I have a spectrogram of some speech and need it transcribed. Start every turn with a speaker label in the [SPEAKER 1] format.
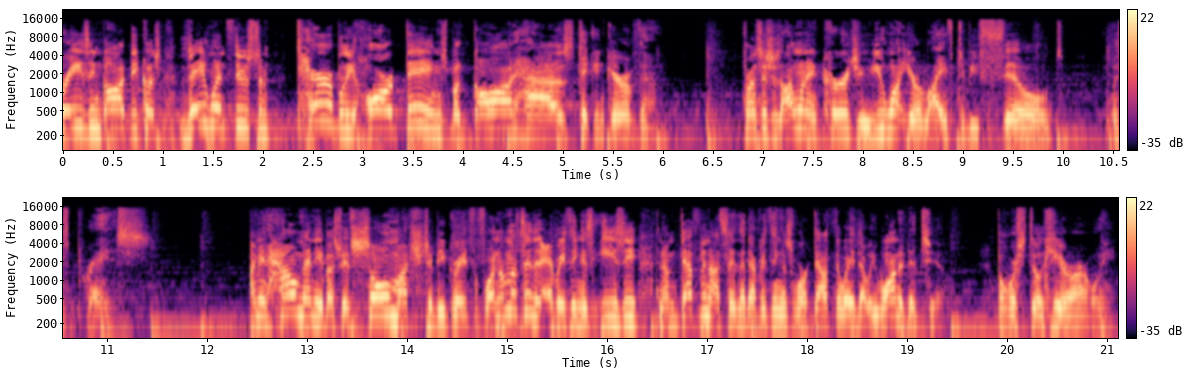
[SPEAKER 1] praising God because they went through some terribly hard things, but God has taken care of them. Brothers and sisters, I want to encourage you. You want your life to be filled with praise. I mean, how many of us, we have so much to be grateful for. And I'm not saying that everything is easy, and I'm definitely not saying that everything has worked out the way that we wanted it to. But we're still here, aren't we?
